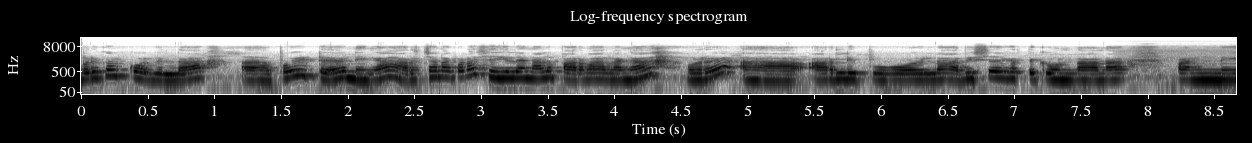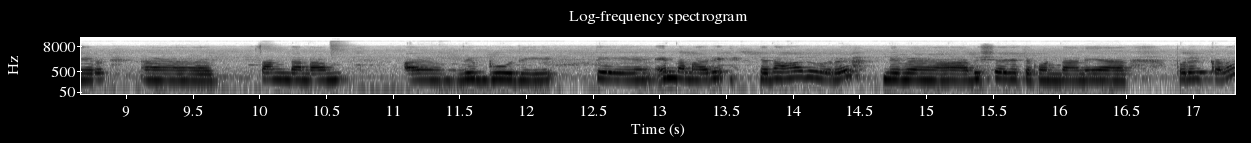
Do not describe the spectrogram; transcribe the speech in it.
முருகர் கோவிலில் போயிட்டு நீங்கள் அர்ச்சனை கூட செய்யலைனாலும் பரவாயில்லைங்க. ஒரு அரளிப்பூவோ இல்லை அபிஷேகத்துக்கு உண்டான பன்னீர் சந்தனம் விபூதி தேன் இந்த மாதிரி ஏதாவது ஒரு நிவ அபிஷேகத்துக்கு உண்டான பொருட்களை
